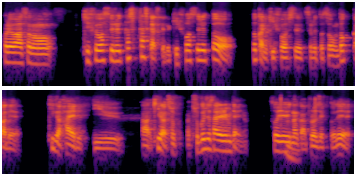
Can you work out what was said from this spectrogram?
これはその寄付をする、確か確かですけど、寄付をすると、どっかに寄付をすると、そのどっかで木が生えるっていう、あ木が植植樹されるみたいな、そういうなんかプロジェクトで、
